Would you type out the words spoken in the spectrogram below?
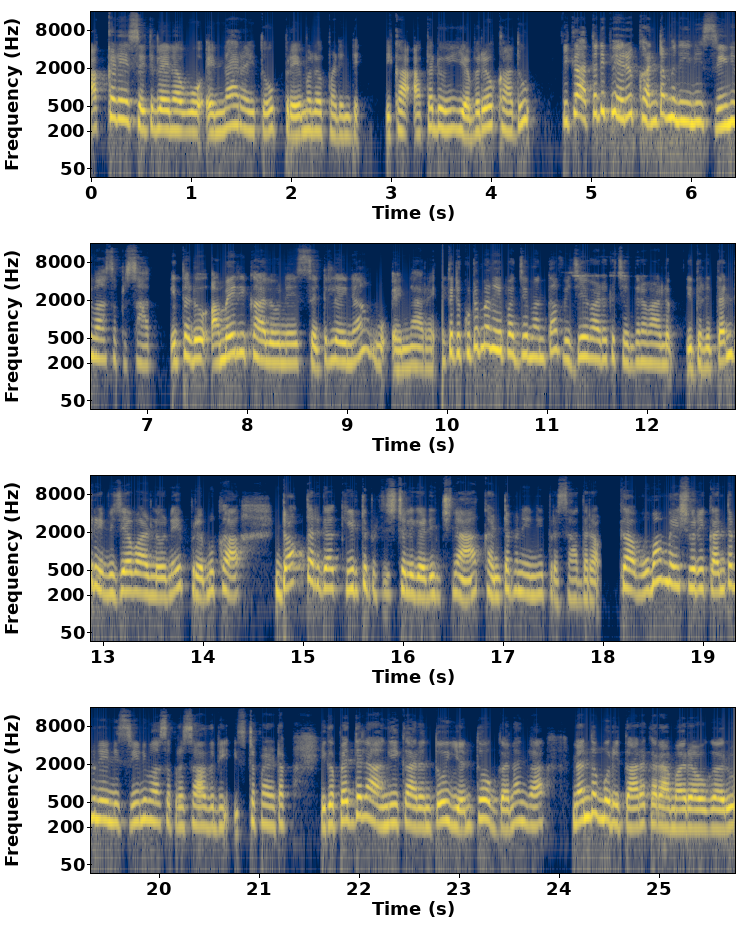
అక్కడే సెటిల్ అయిన ఓ ఎన్ఆర్ఐతో ప్రేమలో పడింది. ఇక అతడు ఎవరో కాదు ఇక అతడి పేరు కంఠమనేని శ్రీనివాస ప్రసాద్ ఇతడు అమెరికాలోనే సెటిల్ అయిన ఓ ఎన్ఆర్ఐ. ఇతడి కుటుంబ నేపథ్యం అంతా విజయవాడకు చెందినవాళ్ళు ఇతడి తండ్రి విజయవాడలోనే ప్రముఖ డాక్టర్గా కీర్తి ప్రతిష్టలు గడించిన కంఠమనేని ప్రసాదరావు. ఇక ఉమామేశ్వరి కంఠమనేని శ్రీనివాస ప్రసాద్ని ఇష్టపడటం ఇక పెద్దల అంగీకారంతో ఎంతో ఘనంగా నందమూరి తారక రామారావు గారు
